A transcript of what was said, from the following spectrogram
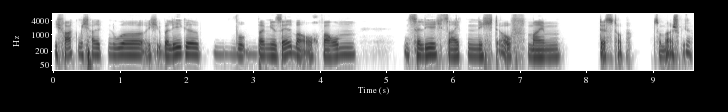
Ich frage mich halt nur, ich überlege wo, bei mir selber auch, warum installiere ich Seiten nicht auf meinem Desktop zum Beispiel.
